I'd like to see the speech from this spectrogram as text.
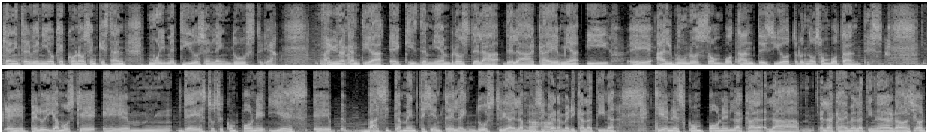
que han intervenido, que conocen, que están muy metidos en la industria. Hay una cantidad X de miembros de la, de la academia y eh, algunos son votantes y otros no son votantes. Eh, pero digamos que eh, de esto se compone y es básicamente gente de la industria de la música Ajá. en América Latina quienes componen la, la, la Academia Latina de la Grabación.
